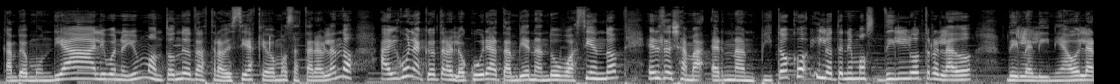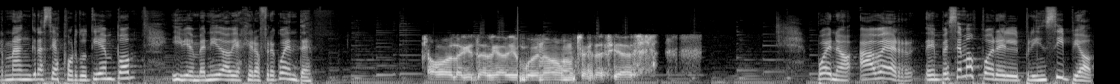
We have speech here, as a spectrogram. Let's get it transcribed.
campeón mundial y bueno, y un montón de otras travesías que vamos a estar hablando. Alguna que otra locura también anduvo haciendo. Él se llama Hernán Pitoco y lo tenemos del otro lado de la línea. Hola Hernán, gracias por tu tiempo y bienvenido a Viajero Frecuente. Hola, ¿qué tal Gaby? Bueno, muchas gracias. Bueno, a ver, empecemos por el principio.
